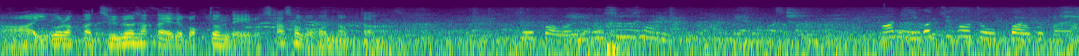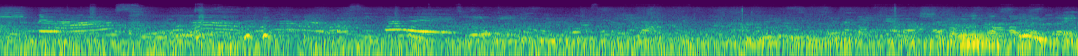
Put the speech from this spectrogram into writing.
아, 이걸 아까 들면서 아까 애들 먹던데 이거 사서 먹었나 보다. 대박 완전 신선해. 아니 이거 찍어줘 오빠 이거 말고. 먹는 건가 보다 이렇게.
